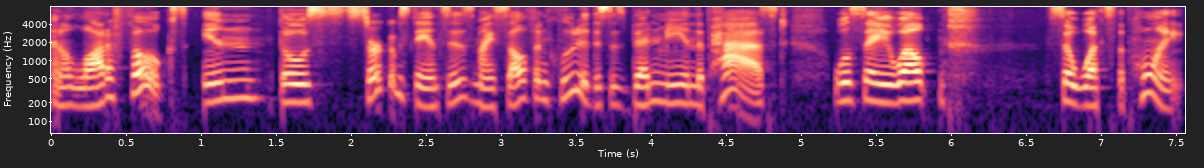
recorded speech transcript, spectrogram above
And a lot of folks in those circumstances, myself included, this has been me in the past, will say, well, so what's the point?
